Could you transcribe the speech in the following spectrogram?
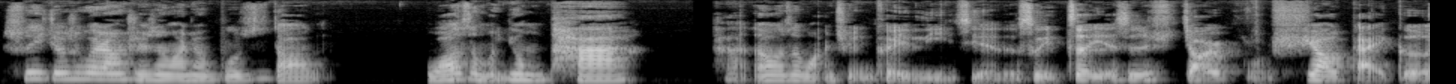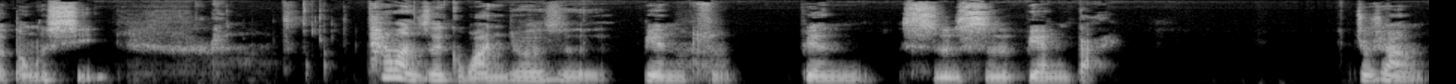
所以就是会让学生完全不知道我要怎么用它，它，然后是完全可以理解的，所以这也是教育部需要改革的东西。他们这个完全就是边做边实施边改，就像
